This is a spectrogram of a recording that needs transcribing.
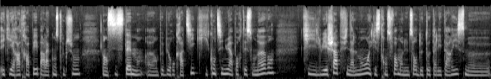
et qui est rattrapé par la construction d'un système euh, un peu bureaucratique qui continue à porter son œuvre, qui lui échappe finalement et qui se transforme en une sorte de totalitarisme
